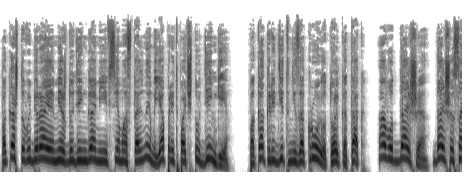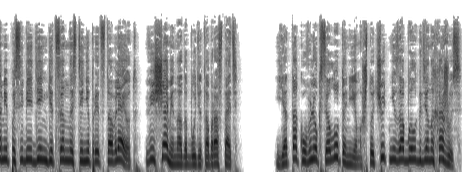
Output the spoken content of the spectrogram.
Пока что выбирая между деньгами и всем остальным, я предпочту деньги, Пока кредит не закрою, только так. А вот дальше, дальше сами по себе деньги ценности не представляют. Вещами надо будет обрастать. Я так увлекся лутаньем, что чуть не забыл, где нахожусь.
